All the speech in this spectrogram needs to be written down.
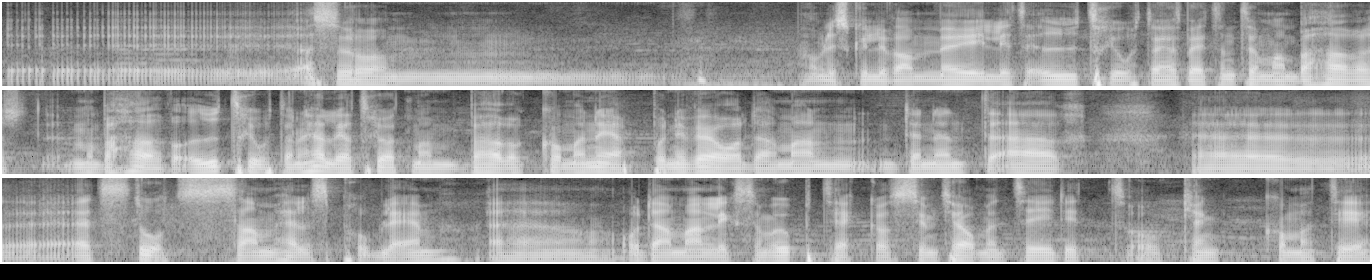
Eh, alltså... Um, om det skulle vara möjligt att utrota. Jag vet inte om man behöver, man behöver utrota den heller. Jag tror att man behöver komma ner på nivåer där man, den inte är eh, ett stort samhällsproblem eh, och där man liksom upptäcker symptomen tidigt och kan komma till,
